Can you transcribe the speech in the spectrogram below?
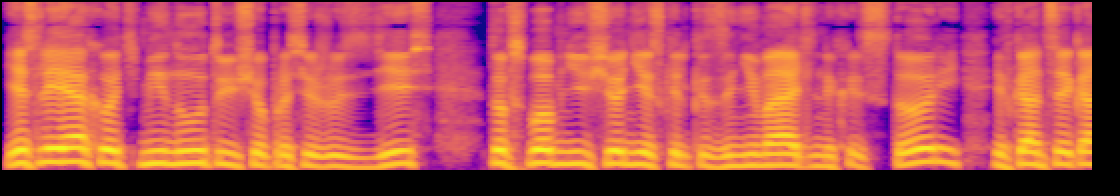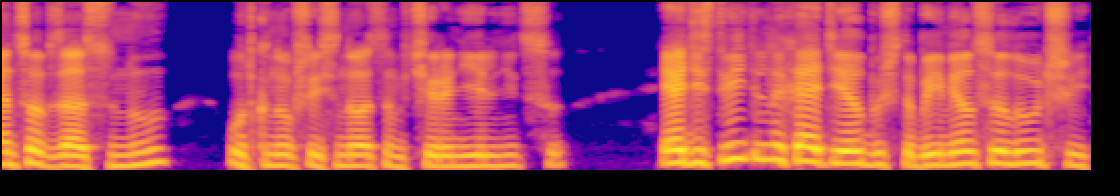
Если я хоть минуту еще просижу здесь, то вспомню еще несколько занимательных историй и в конце концов засну, уткнувшись носом в чернильницу. Я действительно хотел бы, чтобы имелся лучший,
